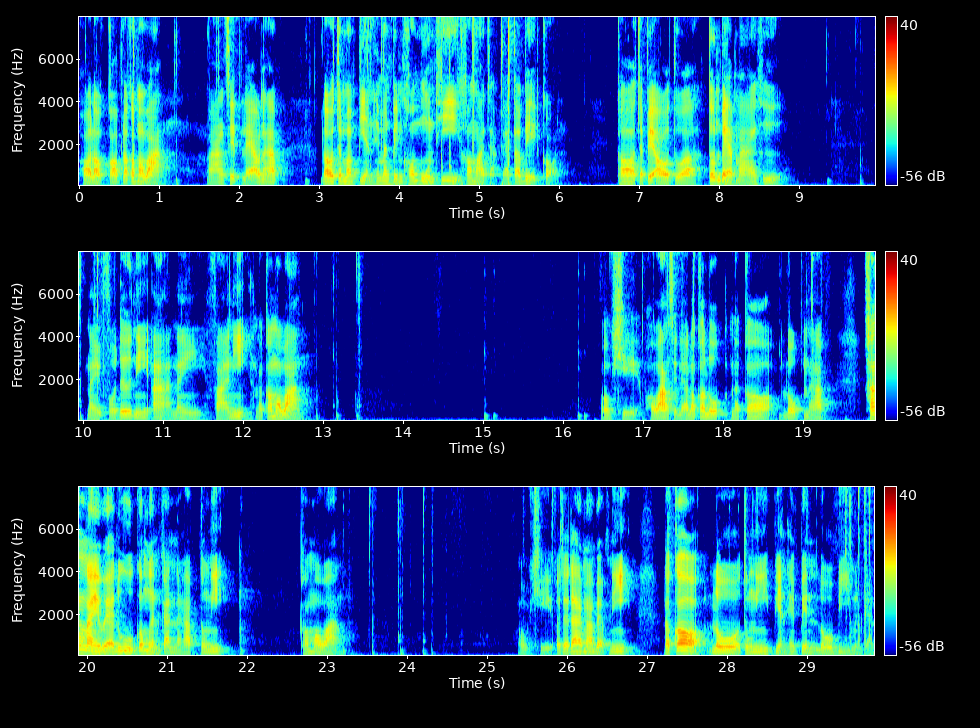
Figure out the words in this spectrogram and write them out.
พอเราก๊อปแล้วก็มาวางวางเสร็จแล้วนะครับ เราจะมาเปลี่ยนให้มันเป็นข้อมูลที่เข้ามาจาก Database ก่อน ก็จะไปเอาตัวต้นแบบมาก็คือ ในโฟลเดอร์นี้อ่าในไฟล์นี้แล้วก็มาวาง โอเค พอวางเสร็จแล้วเราก็ลบแล้วก็ลบนะครับ ข้างใน value ก็เหมือนกันนะครับ ตรงนี้ก็มาวาง โอเค ก็จะได้มาแบบนี้ แล้วก็ row ตรงนี้เปลี่ยนให้เป็น row b เหมือนกัน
